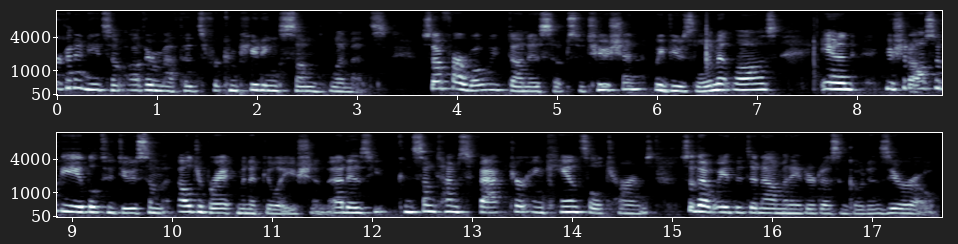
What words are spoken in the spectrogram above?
we're going to need some other methods for computing some limits. So far what we've done is substitution, we've used limit laws, and you should also be able to do some algebraic manipulation. That is, you can sometimes factor and cancel terms so that way the denominator doesn't go to zero.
